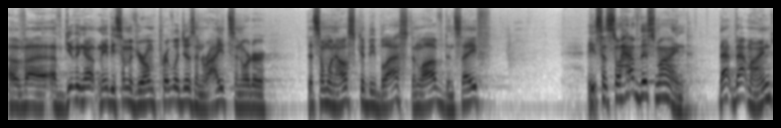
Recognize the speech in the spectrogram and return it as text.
of, uh, of giving up maybe some of your own privileges and rights in order that someone else could be blessed and loved and safe. He says, So have this mind, that, that mind,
